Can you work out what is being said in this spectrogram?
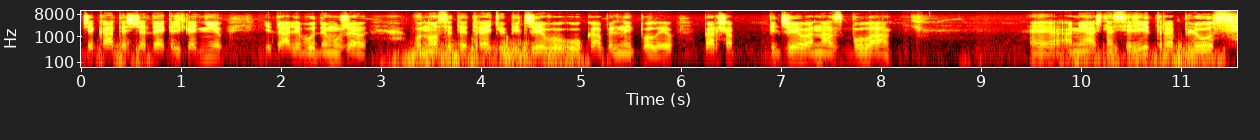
чекати ще декілька днів і далі будемо вже вносити третю підживу у капельний полив. Перша піджива у нас була е, аміачна селітра плюс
